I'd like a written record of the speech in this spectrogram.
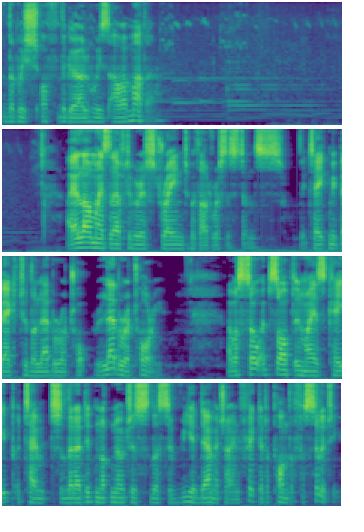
the wish of the girl who is our mother. I allow myself to be restrained without resistance. They take me back to the laborato laboratory. I was so absorbed in my escape attempt that I did not notice the severe damage I inflicted upon the facility.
